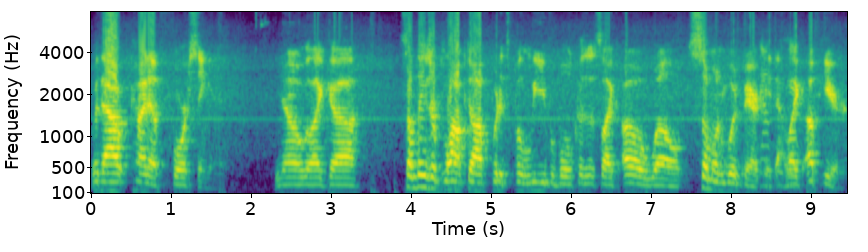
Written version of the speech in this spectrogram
without kind of forcing it. You know, like uh, some things are blocked off, but it's believable because it's like, oh well, someone would barricade that. Like up here,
